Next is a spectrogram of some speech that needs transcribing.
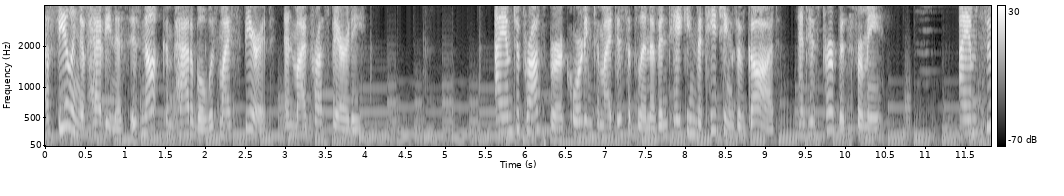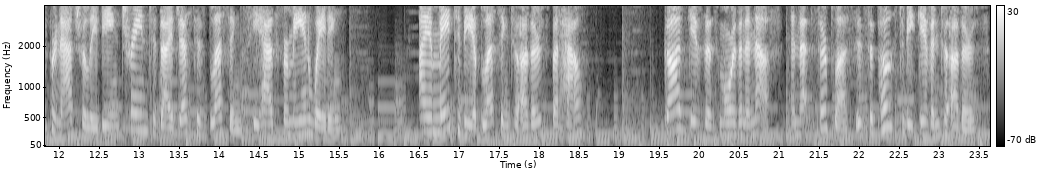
A feeling of heaviness is not compatible with my spirit and my prosperity. I am to prosper according to my discipline of intaking the teachings of God and His purpose for me. I am supernaturally being trained to digest His blessings He has for me in waiting. I am made to be a blessing to others, but how? God gives us more than enough, and that surplus is supposed to be given to others.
